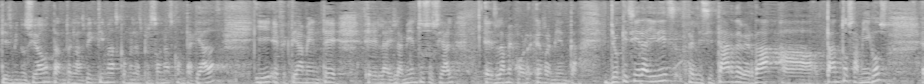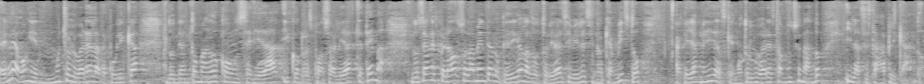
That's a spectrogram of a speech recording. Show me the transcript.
disminución tanto en las víctimas como en las personas contagiadas y efectivamente el aislamiento social es la mejor herramienta. Yo quisiera, Iris, felicitar de verdad a tantos amigos en León y en muchos lugares de la República donde han tomado con seriedad y con responsabilidad este tema. No se han esperado solamente a lo que digan las autoridades civiles, sino que han visto aquellas medidas que en otros lugares están funcionando y las están aplicando.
